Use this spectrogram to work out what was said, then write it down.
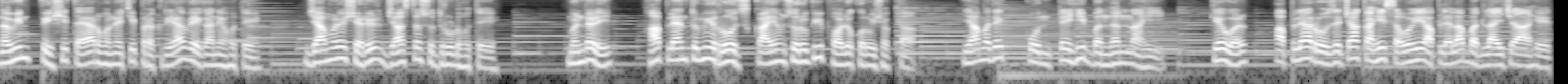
नवीन पेशी तयार होण्याची प्रक्रिया वेगाने होते. ज्यामुळे शरीर जास्त सुदृढ होते. मंडळी हा प्लॅन तुम्ही रोज कायमस्वरूपी फॉलो करू शकता. यामध्ये कोणतेही बंधन नाही. केवळ आपल्या रोजच्या काही सवयी आपल्याला बदलायच्या आहेत.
